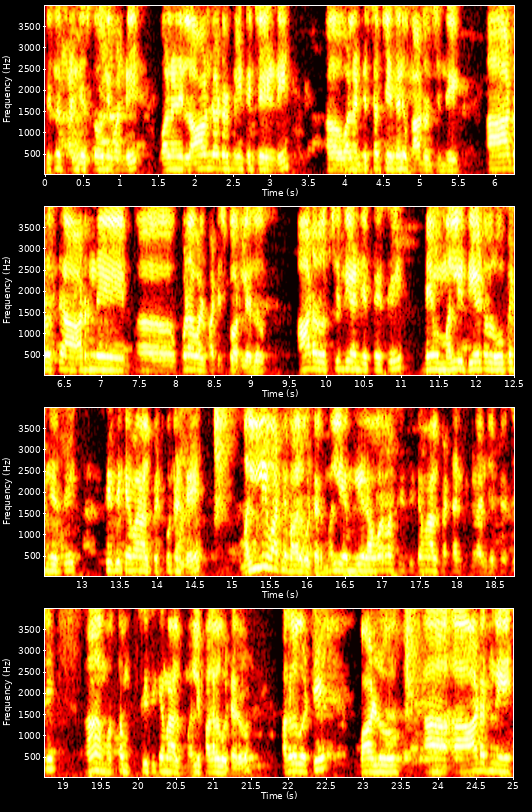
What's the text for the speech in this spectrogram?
బిజినెస్ రన్ చేసుకోనివ్వండి వాళ్ళని లా అండ్ ఆర్డర్ మెయింటైన్ చేయండి వాళ్ళని డిస్టర్బ్ చేయదని ఒక ఆర్డర్ వచ్చింది. ఆ ఆర్డర్ వస్తే ఆ ఆర్డర్ని కూడా వాళ్ళు పట్టించుకోవట్లేదు. ఆర్డర్ వచ్చింది అని చెప్పేసి మేము మళ్ళీ థియేటర్లు ఓపెన్ చేసి సీసీ కెమెరాలు పెట్టుకుంటుంటే మళ్ళీ వాటిని పగలగొట్టారు. మళ్ళీ మీరు ఎవరు సీసీ కెమెరాలు పెట్టడానికి ఇక్కడ అని చెప్పేసి మొత్తం సీసీ కెమెరాలు మళ్ళీ పగలగొట్టారు. పగలగొట్టి వాళ్ళు ఆ ఆర్డర్ని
